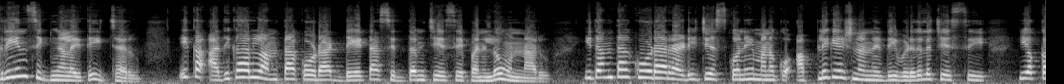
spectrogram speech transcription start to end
గ్రీన్ సిగ్నల్ అయితే ఇచ్చారు. ఇక అధికారులంతా కూడా డేటా సిద్ధం చేసే పనిలో ఉన్నారు. ఇదంతా కూడా రెడీ చేసుకొని మనకు అప్లికేషన్ అనేది విడుదల చేసి ఈ యొక్క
